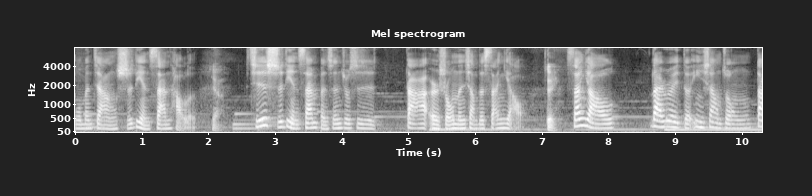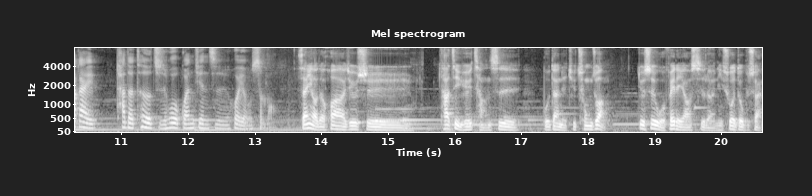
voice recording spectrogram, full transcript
我们讲十点三好了，Yeah. 其实十点三本身就是大家耳熟能详的三爻。对，三爻赖瑞的印象中，大概它的特质或关键字会有什么？三爻的话，就是他自己会尝试不断的去冲撞，就是我非得要试了，你说的都不算。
